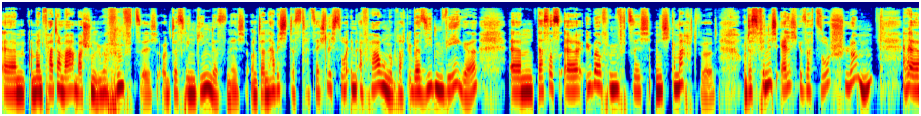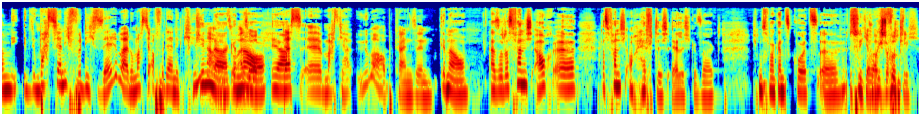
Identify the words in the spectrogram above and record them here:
Ähm, mein Vater war aber schon über 50 und deswegen ging das nicht. Und dann habe ich das tatsächlich so in Erfahrung gebracht, über sieben Wege, ähm, dass es äh, über 50 nicht gemacht wird. Und das finde ich ehrlich gesagt so schlimm. Aber Ähm, du machst ja nicht für dich selber, du machst ja auch für deine Kinder. Kinder, so. genau, Also, ja. Das äh, macht ja überhaupt keinen Sinn. Genau. Also das fand ich auch, äh, das fand ich auch heftig, ehrlich gesagt. Ich muss mal ganz kurz. Äh, Das finde ich aber doch- wirklich,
